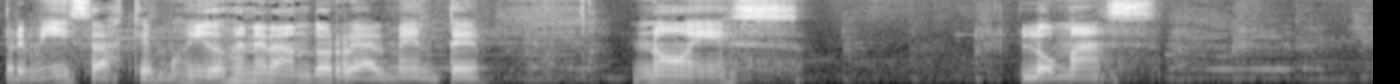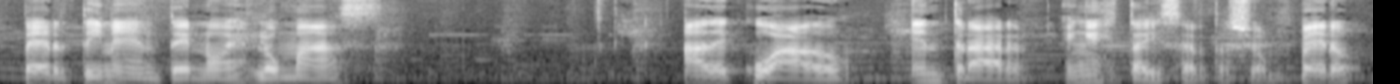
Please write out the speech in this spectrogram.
premisas que hemos ido generando, realmente no es lo más pertinente, no es lo más adecuado entrar en esta disertación. Pero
